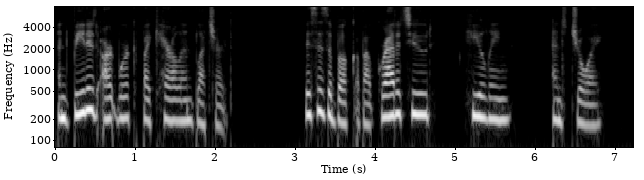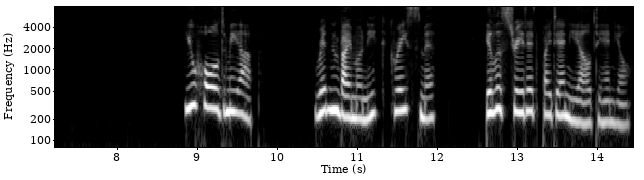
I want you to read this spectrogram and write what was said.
and beaded artwork by Caroline Blechert. This is a book about gratitude, healing, and joy. You Hold Me Up, written by Monique Gray Smith, illustrated by Danielle Daniel.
